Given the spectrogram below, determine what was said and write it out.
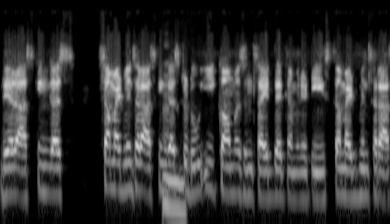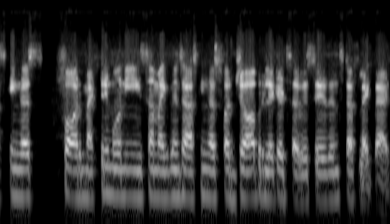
They're asking us some admins are asking us Hmm. to do e-commerce inside their communities some admins are asking us for matrimony. Some admins are asking us for job related services and stuff like that.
